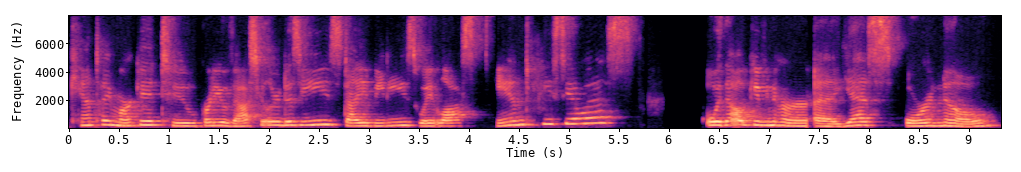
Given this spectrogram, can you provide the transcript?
Can't I market to cardiovascular disease, diabetes, weight loss, and PCOS? Without giving her a yes or a no,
